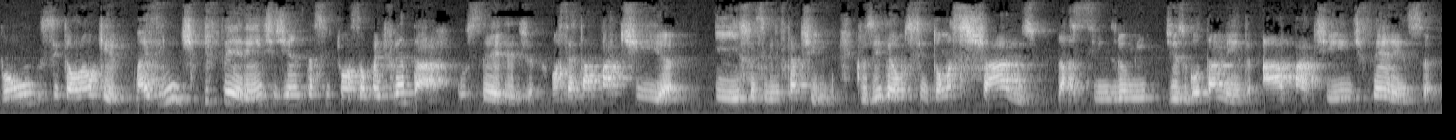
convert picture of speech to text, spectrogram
vão se tornar o quê? Mais indiferentes diante da situação para enfrentar, ou seja, uma certa apatia. E isso é significativo. Inclusive, é um dos sintomas chaves da síndrome de esgotamento, a apatia e indiferença.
